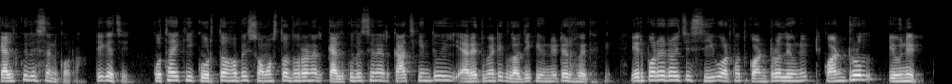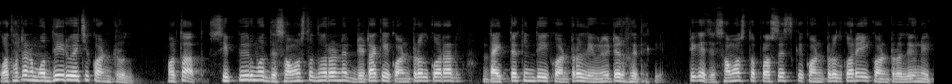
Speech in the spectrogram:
ক্যালকুলেশন করা, ঠিক আছে? কোথায় কি করতে হবে, সমস্ত ধরনের ক্যালকুলেশনের কাজ কিন্তু এই অ্যারিথমেটিক লজিক ইউনিটের হয়ে থাকে। এরপরে রয়েছে সিইউ অর্থাৎ কন্ট্রোল ইউনিট কন্ট্রোল ইউনিট কথাটার মধ্যেই রয়েছে কন্ট্রোল অর্থাৎ সিপিউর মধ্যে সমস্ত ধরনের ডেটাকে কন্ট্রোল করার দায়িত্ব কিন্তু এই কন্ট্রোল ইউনিটের হয়ে থাকে। ঠিক আছে? সমস্ত প্রসেসকে কন্ট্রোল করে এই কন্ট্রোল ইউনিট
